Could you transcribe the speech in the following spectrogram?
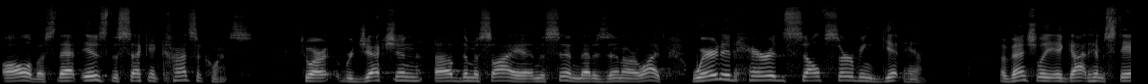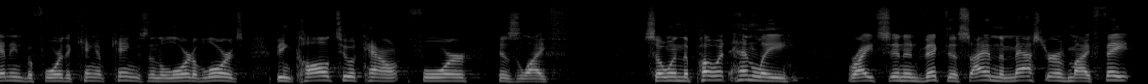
all of us. That is the second consequence to our rejection of the Messiah and the sin that is in our lives. Where did Herod's self serving get him? Eventually, it got him standing before the King of Kings and the Lord of Lords, being called to account for his life. So when the poet Henley writes in Invictus, I am the master of my fate,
